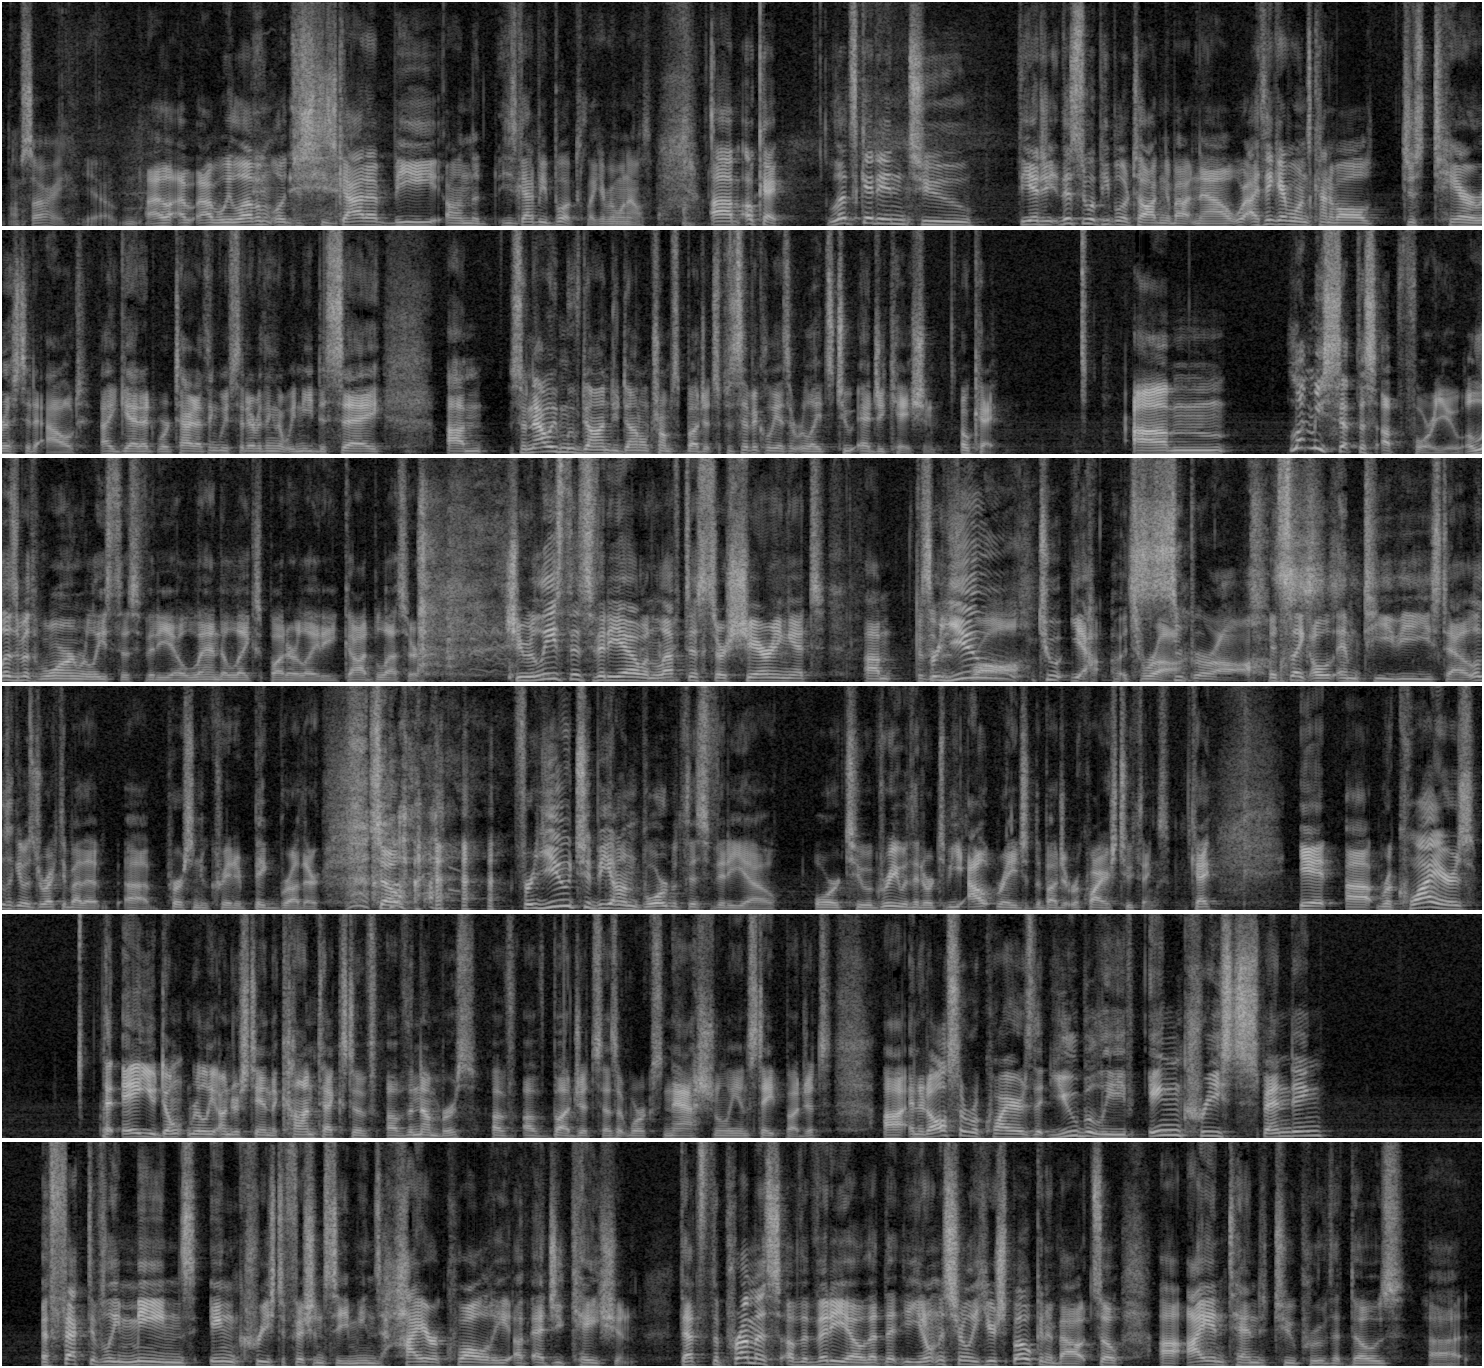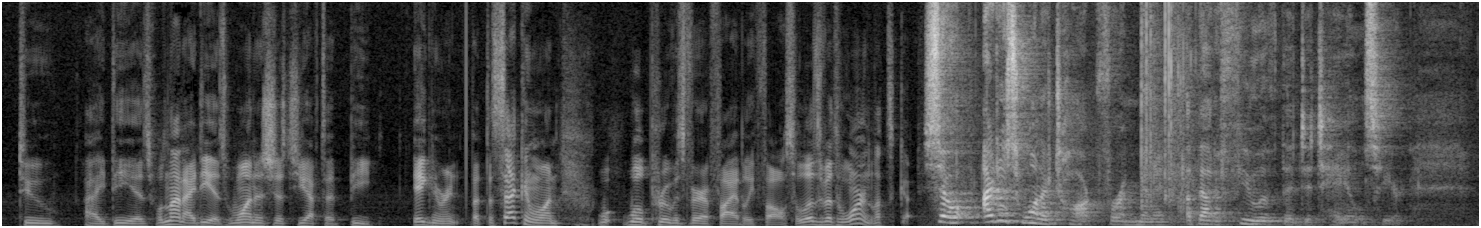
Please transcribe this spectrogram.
I'm sorry. yeah, I, I, I- we love him. Well, just he's got to be on the, he's got to be booked like everyone else. Um, okay, let's get into the edu- This is what people are talking about now. I think everyone's kind of all just terroristed out. I get it. We're tired. I think we've said everything that we need to say. Um, so now we've moved on to Donald Trump's budget, specifically as it relates to education. Okay. Um, let me set this up for you. Elizabeth Warren released this video, Land O'Lakes Butter Lady. God bless her. she released this video, and leftists are sharing it. Um, for it you raw. to yeah, it's raw, Super raw. It's like old MTV style. It looks like it was directed by the uh, person who created Big Brother. So, for you to be on board with this video, or to agree with it, or to be outraged at the budget, requires two things. Okay, it uh, requires that a you don't really understand the context of, of the numbers of, of budgets as it works nationally and state budgets. Uh, and it also requires that you believe increased spending effectively means increased efficiency means higher quality of education. That's the premise of the video that, that you don't necessarily hear spoken about. So uh, i intend to prove that those uh, two ideas well not ideas one is just you have to be ignorant but the second one w- will prove is verifiably false elizabeth warren let's go So I just want to talk for a minute about a few of the details here.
